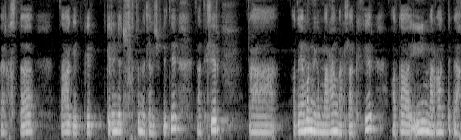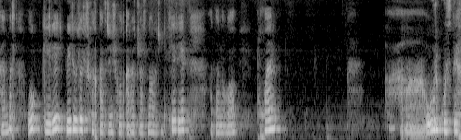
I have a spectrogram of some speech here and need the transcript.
барих хэвээр. За гэд гэрээндээ тусгацсан байлаа гэж үтэй тий. За тэгэхээр а одоо ямар нэгэн маргаан гарлаа гэхээр одоо ийм маргаантай байх юм бол уг гэрээг биелүүлэл зохиох газрын шууд гаргаж болно гэж. Тэгэхээр яг одоо нөгөө тухайн үүрэг гүйцэтгэх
